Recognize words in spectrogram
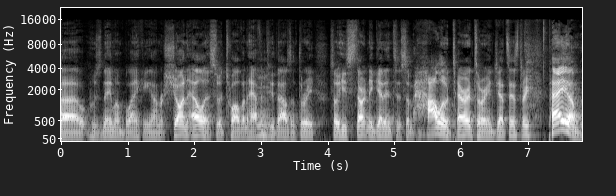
Uh, whose name I'm blanking on, Shaun Ellis, who had 12 and a half in 2003. So he's starting to get into some hollow territory in Jets history. Pay him.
